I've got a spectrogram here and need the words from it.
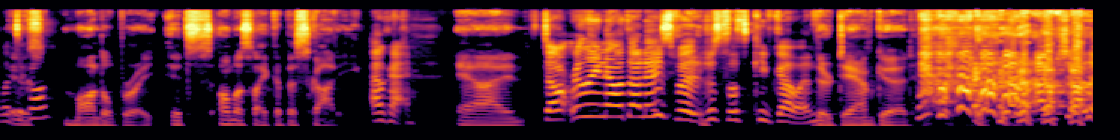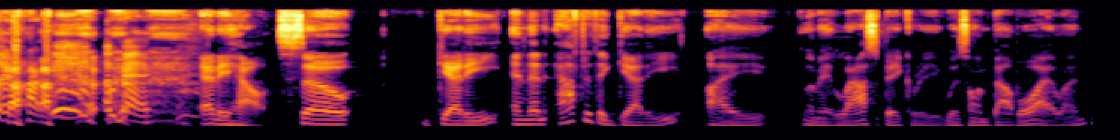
What's it It's called? Mandelbrot. It's almost like a biscotti, Okay. And Don't really know what that is, but just let's keep going. they're damn good. I'm sure they are. Okay. Anyhow, so Getty, and then after the Getty, I my last bakery was on Balboa Island,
